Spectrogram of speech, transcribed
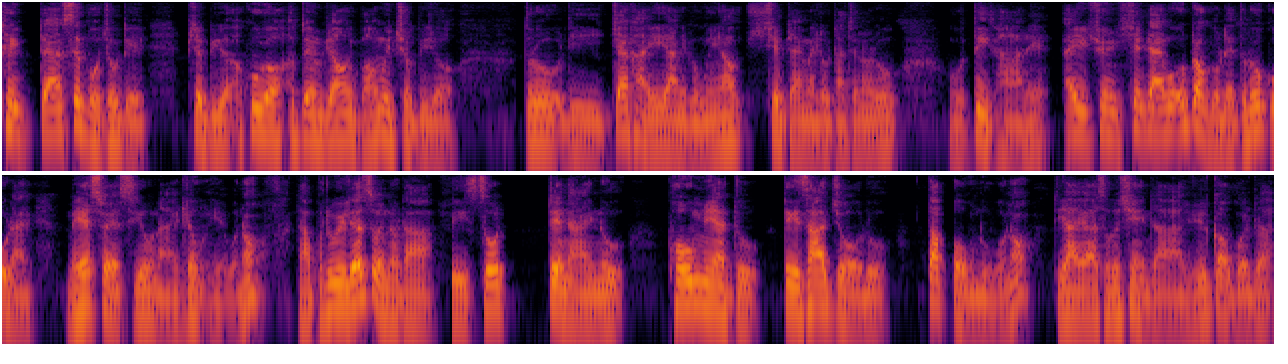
ထိတ်တန်းစစ်ဗိုလ်ချုပ်တွေဖြစ်ပြီးတော့အခုတော့အသွင်ပြောင်းဘောင်းမီချွတ်ပြီးတော့ သူတို့ဒီကြက်ခိုင်ရေးကနေပြီးဝင်ရောက်ရှင်းပြိုင်မဲ့လို့ဒါကျွန်တော်တို့ဟိုတည်ထားတယ်အဲ့ဒီရှင်ရှင်းပြိုင်မှုအတွက်ကိုလည်းသူတို့ကိုယ်တိုင်မဲဆွယ်စည်းရုံးနိုင်လုပ်နေရပေါ့နော်ဒါဘယ်သူတွေလဲဆိုရင်တော့ဒါဒီစိုးတင်နိုင်တို့ဖုံးမြတ်တို့တေစားကျော်တို့တပ်ပုံတို့ပေါ့နော်ဒီဟာရာဆိုလို့ရှိရင်ဒါရွေးကောက်ပွဲအတွက်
